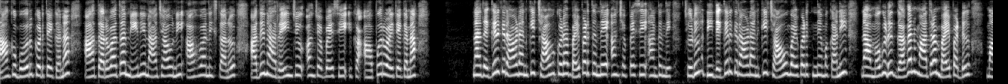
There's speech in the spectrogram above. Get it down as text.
నాకు బోరు కొడితే కన ఆ తర్వాత నేనే నా చావుని ఆహ్వానిస్తాను. అది నా రేంజ్ అని చెప్పేసి ఇక అపూర్వ అయితే కన నా దగ్గరికి రావడానికి చావు కూడా భయపడుతుంది అని చెప్పేసి అంటుంది. చూడు నీ దగ్గరికి రావడానికి చావు భయపడుతుందేమో కానీ నా మొగుడు గగన్ మాత్రం భయపడ్డు. మా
